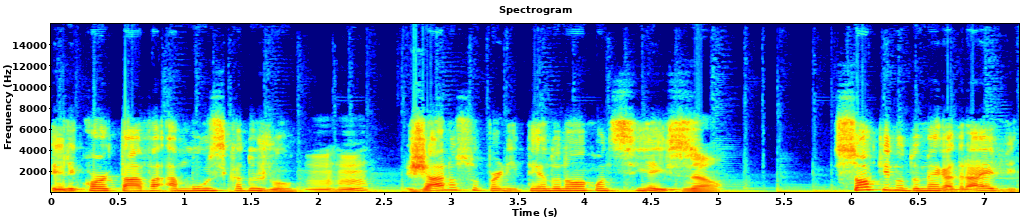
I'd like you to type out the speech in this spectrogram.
ele cortava a música do jogo. Uhum. Já no Super Nintendo não acontecia isso. Não. Só que no do Mega Drive,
